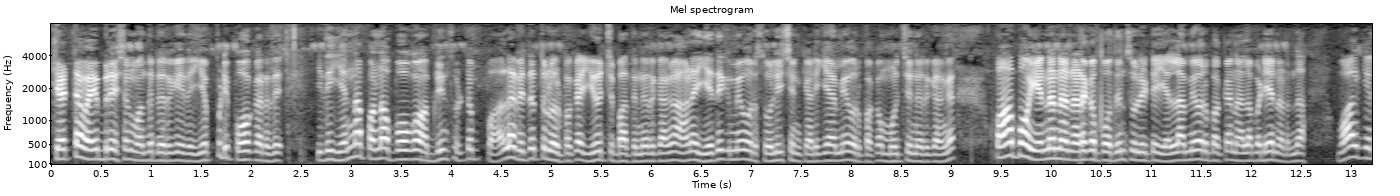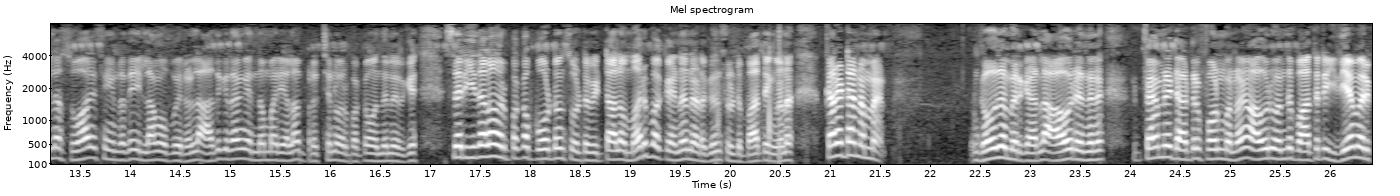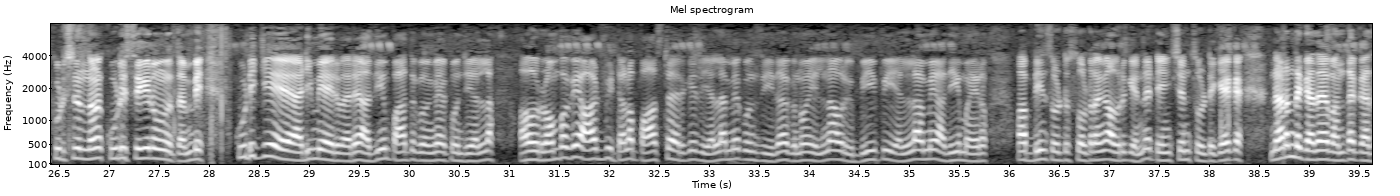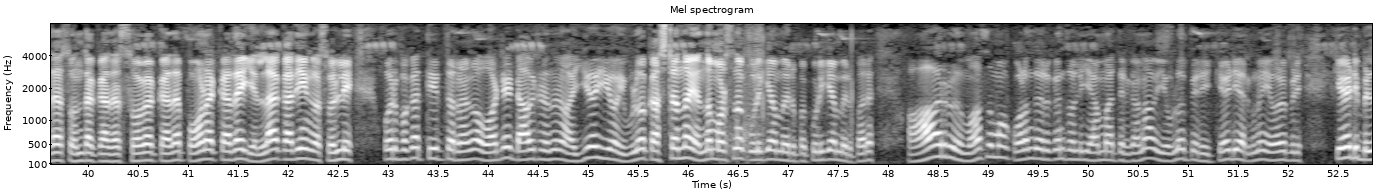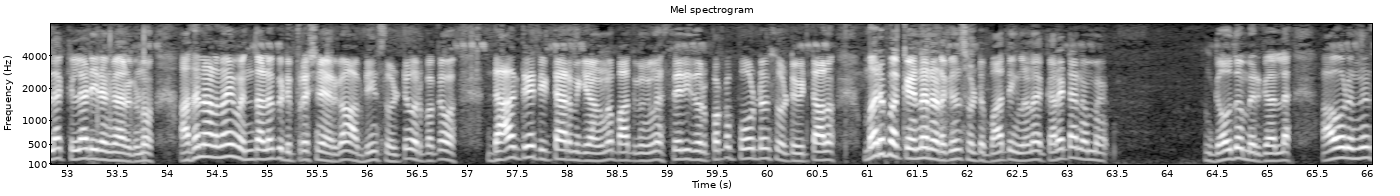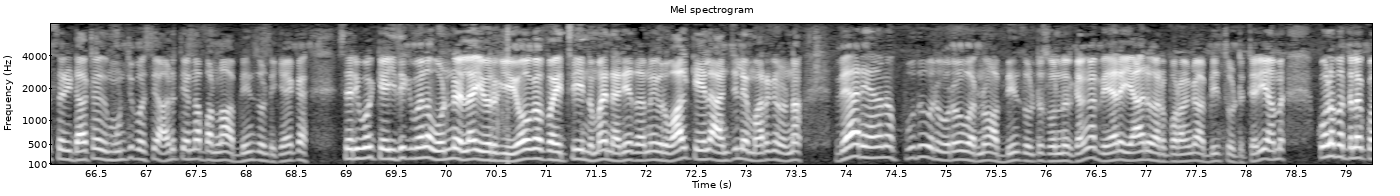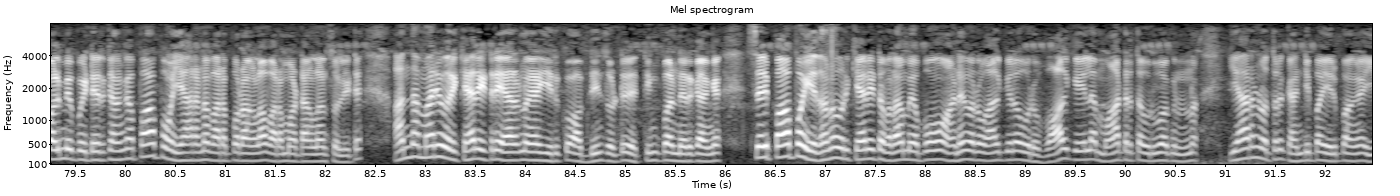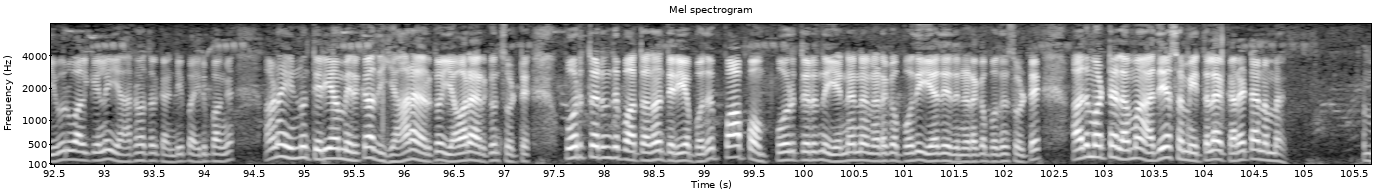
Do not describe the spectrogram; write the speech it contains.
கெட்ட வைப்ரேஷன் வந்துட்டு இருக்கு. இதை எப்படி போக்குறது? இது என்ன பண்ணால் போகும் அப்படின்னு சொல்லிட்டு பல விதத்தில் ஒரு பக்கம் யோசிச்சு பார்த்துன்னு இருக்காங்க. ஆனால் எதுக்குமே ஒரு சொல்யூஷன் கிடைக்காமே ஒரு பக்கம் முழிச்சுன்னு இருக்காங்க. பார்ப்போம் என்னென்ன நடக்க போகுதுன்னு சொல்லிட்டு எல்லாமே ஒரு பக்கம் நல்லபடியாக நடந்தால் வாழ்க்கையில் சுவாரஸ்யன்றதே இல்லாமல் போயிடல அதுக்கு தாங்க இந்த மாதிரியெல்லாம் பிரச்சனை ஒரு பக்கம் வந்துன்னு இருக்குது சரி இதெல்லாம் ஒரு பக்கம் போட்டோம்னு சொல்லிட்டு விட்டாலும் மறுபக்கம் என்ன நடக்குதுன்னு சொல்லிட்டு பார்த்தீங்கன்னா கரெக்டாக நம்ம கௌதம் இருக்கார்ல அவர் வந்து ஃபேமிலி டாக்டர் ஃபோன் பண்ணுறாங்க அவர் வந்து பார்த்துட்டு இதே மாதிரி குடிச்சுருந்தாலும் இருந்தாலும் கூடி சீக்கிரம் தம்பி குடிக்க அடிமையாயிருவார். அதையும் பார்த்துக்கோங்க. கொஞ்சம் எல்லாம் அவர் ரொம்பவே ஹார்ட் எல்லாம் ஃபாஸ்ட்டாக இருக்குது இது எல்லாமே கொஞ்சம் இதாகணும். இல்லைன்னா அவருக்கு பிபி எல்லாமே அதிகமாயிரும் அப்படின்னு சொல்லிட்டு சொல்கிறாங்க அவருக்கு என்ன டென்ஷன் சொல்லிட்டு கேட்க நடந்த கதை வந்த கதை சொந்த கதை சொக கதை போன கதை எல்லா கதையும் இங்கே சொல்லி ஒரு பக்கம் தீர்த்துறாங்க உடனே டாக்டர் வந்து ஐயோ ஐயோ இவ்வளோ கஷ்டம் தான் எந்த மனசுலாம் குளிக்காமல் இருப்பார் குடிக்காமல் இருப்பார். ஆறு மாதமாக குழந்தை இருக்குன்னு சொல்லி ஏமாத்திருக்காங்கன்னா அவள் எவ்வளோ பெரிய கேடியாக இருக்கணும்? எவ்வளோ பெரிய கேடி பில்லாக கில்லாடிரங்கா இருக்கணும். அதனால தான் இவன் இந்த அளவுக்கு டிப்ரெஷனாக இருக்கும் அப்படின்னு சொல்லிட்டு ஒரு பக்கம் டாக்டரே திட்ட ஆரம்பிக்கிறாங்கன்னா பார்த்துக்கோங்களேன். சரி இது ஒரு பக்கம் போட்டுன்னு சொல்லிட்டு விட்டாலும் மறுபக்கம் என்ன நடக்குதுன்னு சொல்லிட்டு பார்த்தீங்களன்னா கரெக்டாக நம்ம கௌதம் இருக்கார்ல அவர் வந்து சரி டாக்டர் இது முடிஞ்சு போச்சு அடுத்து என்ன பண்ணலாம் அப்படின்னு சொல்லிட்டு கேட்க சரி ஓகே இதுக்கு மேலே ஒன்றும் இல்லை இவருக்கு யோகா பயிற்சி இந்த மாதிரி நிறைய தரணும். இவர் வாழ்க்கையில் அஞ்சிலே மறக்கணும்னா வேறு ஏதனா புது ஒரு உறவு வரணும் அப்படின்னு சொல்லிட்டு சொல்லியிருக்காங்க வேறு யார் வர போகிறாங்க அப்படின்னு சொல்லிட்டு தெரியாமல் குழப்பத்தில் குழம்பி போயிட்டு இருக்காங்க. பார்ப்போம் யாரனா வர போகிறாங்களா வரமாட்டாங்களான்னு சொல்லிட்டு அந்த மாதிரி ஒரு கேரக்டர் யாரனா இருக்கும் அப்படின்னு சொல்லிட்டு திங்க் பண்ணிருக்காங்க. சரி பார்ப்போம் எதனா ஒரு கேரக்டர் வராமல் போவோம் அனைவரும் வாழ்க்கையில் ஒரு வாழ்க்கையில் மாற்றத்தை உருவாக்கணும்னா யாருன்னு ஒருத்தர் கண்டிப்பாக இருப்பாங்க. இவர் வாழ்க்கையிலும் யாரோ ஒருத்தர் கண்டிப்பாக இருப்பாங்க. ஆனால் இன்னும் தெரியாமல் இருக்கு. அது யாராக இருக்கும் எவராக இருக்குன்னு சொல்லிட்டு பொறுத்திருந்து பார்த்தா தான் தெரிய போகுது. பார்ப்போம் பொறுத்திருந்து என்னென்ன நடக்க போகுது ஏது எது நடக்க போகுதுன்னு சொல்லிட்டு. அது மட்டும் இல்லாமல் அதே சமயத்தில் கரெக்டாக நம்ம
